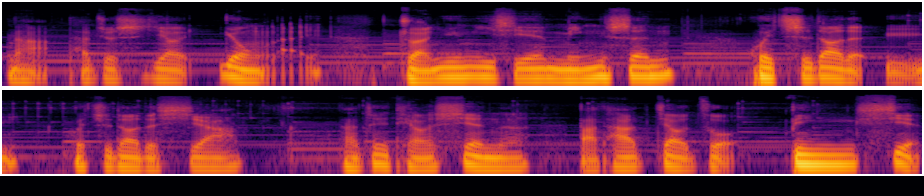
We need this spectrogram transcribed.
那它就是要用来转运一些民生。会吃到的鱼，会吃到的虾，那这条线呢，把它叫做冰线。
